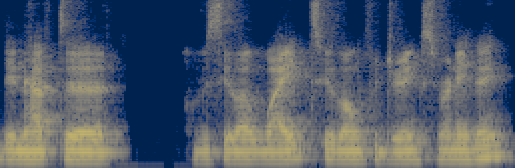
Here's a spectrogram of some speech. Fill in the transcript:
didn't have to obviously like wait too long for drinks or anything.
